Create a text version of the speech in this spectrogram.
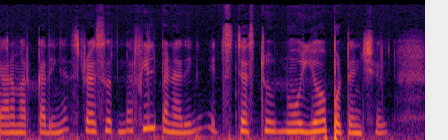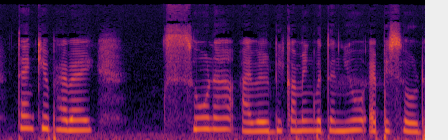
யாரை மறக்காதீங்க. ஸ்ட்ரெஸ் இருந்தால் ஃபீல் பண்ணாதீங்க. It's just to know your potential thank you bye bye soon I will be coming with a new episode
